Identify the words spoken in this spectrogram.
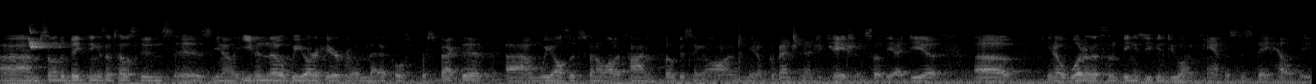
Um, some of the big things I tell students is, you know, even though we are here from a medical perspective, um, we also spend a lot of time focusing on, you know, prevention education. So the idea of, you know, what are some things you can do on campus to stay healthy?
